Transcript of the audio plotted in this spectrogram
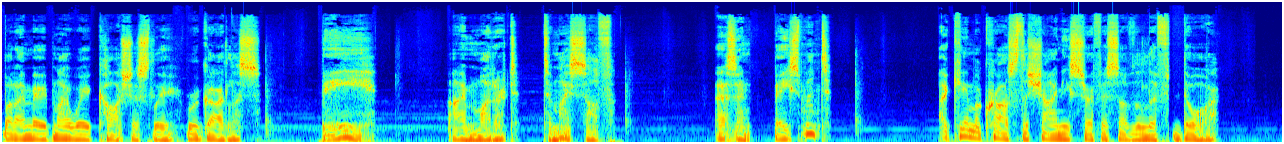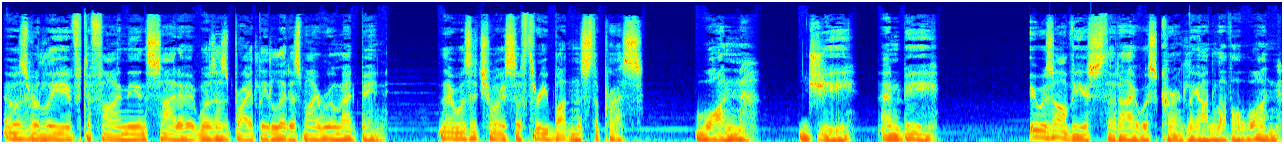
but I made my way cautiously regardless. B, I muttered to myself. As in basement? I came across the shiny surface of the lift door. I was relieved to find the inside of it was as brightly lit as my room had been. There was a choice of three buttons to press 1, G, and B. It was obvious that I was currently on level 1,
